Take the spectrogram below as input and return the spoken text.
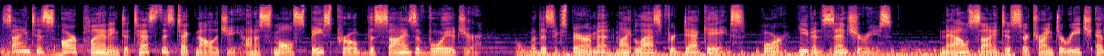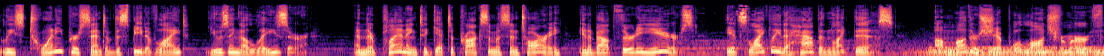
scientists are planning to test this technology on a small space probe the size of Voyager. But this experiment might last for decades, or even centuries. Now, scientists are trying to reach at least 20% of the speed of light using a laser, and they're planning to get to Proxima Centauri in about 30 years. It's likely to happen like this A mothership will launch from Earth.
